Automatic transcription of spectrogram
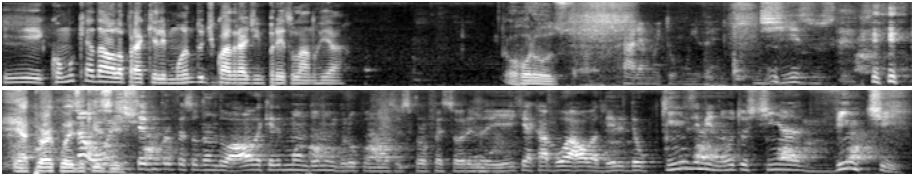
E como que é dar aula para aquele mando de quadradinho preto lá no RIA? Horroroso. Cara, é muito ruim. Jesus. É a pior coisa Não, que hoje existe. teve um professor dando aula que ele mandou num grupo nossos professores aí que acabou a aula dele, deu 15 minutos, tinha 20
